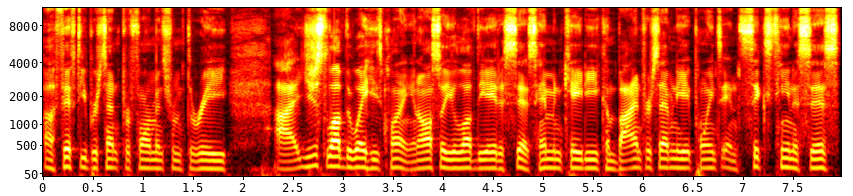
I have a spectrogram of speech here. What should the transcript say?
uh, percent performance from three. Uh, you just love the way he's playing, and also you love the eight assists. Him and KD combined for 78 points and 16 assists.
